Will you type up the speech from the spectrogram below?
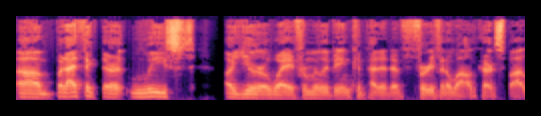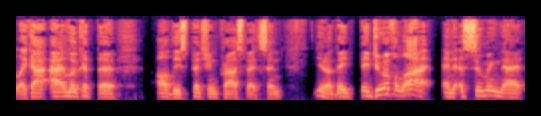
Um, but I think they're at least a year away from really being competitive for even a wild card spot. Like I, I look at the all these pitching prospects, and you know they they do have a lot. And assuming that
